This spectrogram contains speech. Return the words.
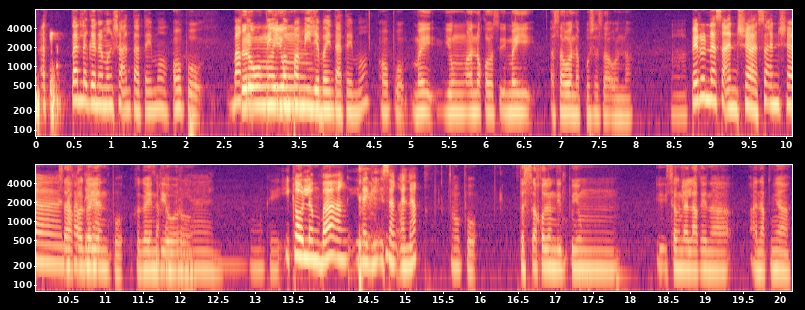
at talaga namang siya ang tatay mo. Opo. Bakit? Pero May ibang ngayong- pamilya ba yung tatay mo? Opo. May, yung ano kasi, may asawa na po siya sa una. Ah, pero nasaan siya? Saan siya Sa nakatira? Cagayan po. Cagayan Sa de Oro. Cagayan. Okay. Ikaw lang ba ang nag-iisang anak? Opo. Tapos ako lang din po yung isang lalaki na anak niya.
